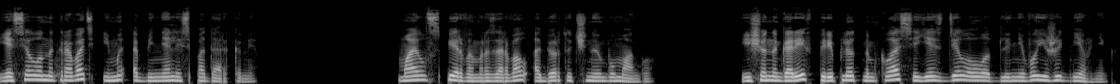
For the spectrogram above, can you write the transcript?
Я села на кровать, и мы обменялись подарками. Майлз первым разорвал оберточную бумагу. Еще на горе в переплетном классе я сделала для него ежедневник.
